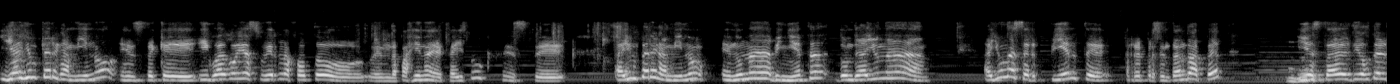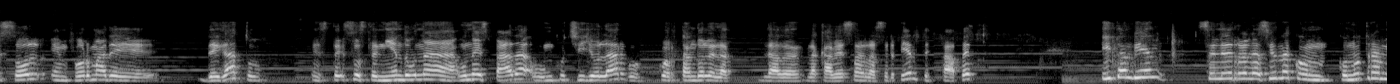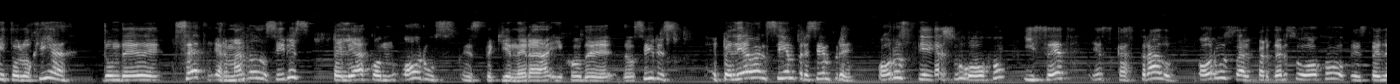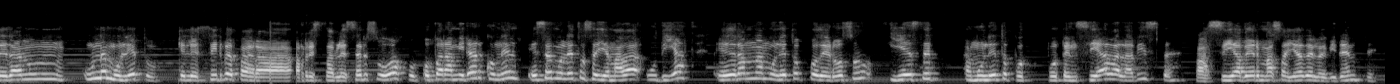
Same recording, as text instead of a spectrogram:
Y hay un pergamino, este, que igual voy a subir la foto en la página de Facebook. Este, hay un pergamino en una viñeta donde hay una, hay una serpiente representando a Pep y está el dios del sol en forma de, de gato, este, sosteniendo una, una, espada o un cuchillo largo, cortándole la, la, la cabeza a la serpiente, a Pep. Y también se le relaciona con, con otra mitología, donde Seth, hermano de Osiris, pelea con Horus, este, quien era hijo de, Osiris. Peleaban siempre, siempre. Horus pierde su ojo y Seth es castrado. Horus, al perder su ojo, este, le dan un, un, amuleto que le sirve para restablecer su ojo o para mirar con él. Ese amuleto se llamaba Udiat. Era un amuleto poderoso y este amuleto potenciaba la vista, hacía ver más allá de lo evidente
